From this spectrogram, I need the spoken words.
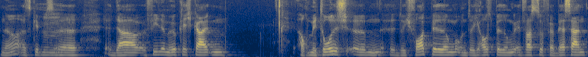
Ne? Es gibt mhm. äh, da viele Möglichkeiten, auch methodisch ähm, durch Fortbildung und durch Ausbildung etwas zu verbessern.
